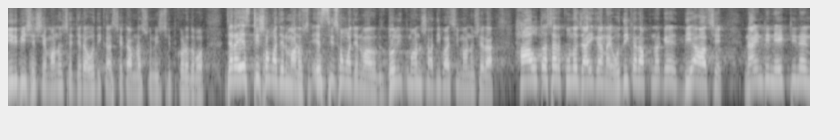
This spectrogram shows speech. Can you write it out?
নির্বিশেষে মানুষের যেটা অধিকার সেটা আমরা সুনিশ্চিত করে দেবো। যারা এসটি সমাজের মানুষ, এসসি সমাজের মানুষ, দলিত মানুষ, আদিবাসী মানুষেরা, হা উতাসার কোনো জায়গা নাই। অধিকার আপনাকে দেওয়া আছে। Nineteen eighty nine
